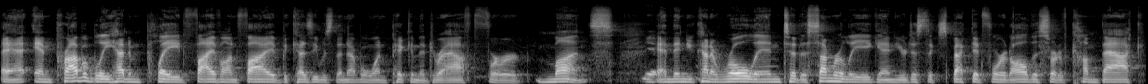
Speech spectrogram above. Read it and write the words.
and, and probably hadn't played five on five because he was the number one pick in the draft for months. Yeah. And then you kind of roll into the summer league, and you're just expected for it all to sort of come back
